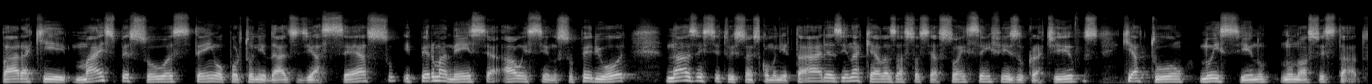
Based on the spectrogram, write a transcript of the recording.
para que mais pessoas tenham oportunidades de acesso e permanência ao ensino superior nas instituições comunitárias e naquelas associações sem fins lucrativos que atuam no ensino no nosso estado.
